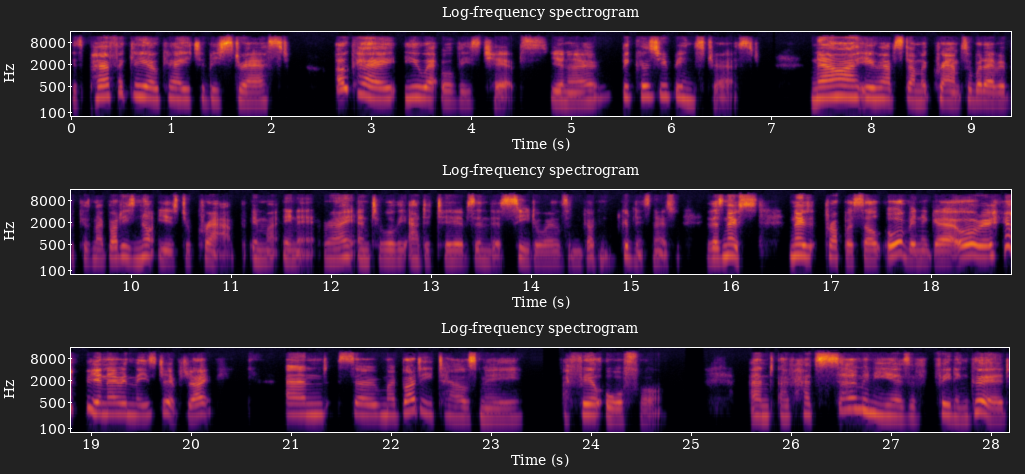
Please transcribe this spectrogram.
It's perfectly okay to be stressed okay, you ate all these chips, you know, because you've been stressed. Now you have stomach cramps or whatever because my body's not used to crap in my in it, right? And to all the additives and the seed oils and God, goodness knows there's no no proper salt or vinegar or you know in these chips, right? And so my body tells me I feel awful. And I've had so many years of feeling good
